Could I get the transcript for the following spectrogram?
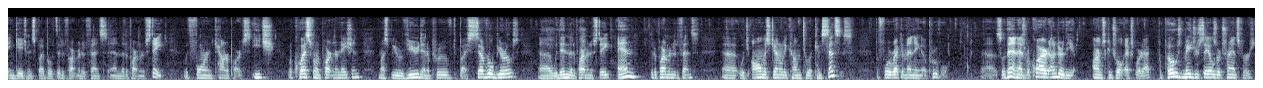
engagements by both the Department of Defense and the Department of State with foreign counterparts. Each request from a partner nation must be reviewed and approved by several bureaus uh, within the Department of State and the Department of Defense, uh, which all must generally come to a consensus before recommending approval. Uh, So then, as required under the Arms Control Export Act, proposed major sales or transfers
